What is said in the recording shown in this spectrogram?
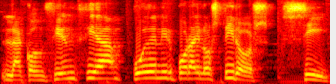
¿la conciencia pueden ir por ahí los tiros? Sí.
